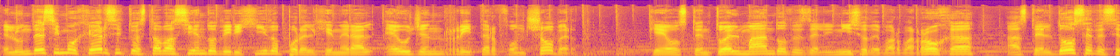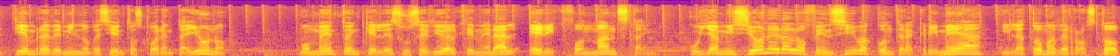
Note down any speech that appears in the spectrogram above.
El undécimo ejército estaba siendo dirigido por el general Eugen Ritter von Schobert, que ostentó el mando desde el inicio de Barbarroja hasta el 12 de septiembre de 1941, momento en que le sucedió el general Erich von Manstein, cuya misión era la ofensiva contra Crimea y la toma de Rostov.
